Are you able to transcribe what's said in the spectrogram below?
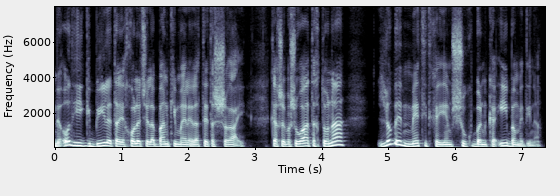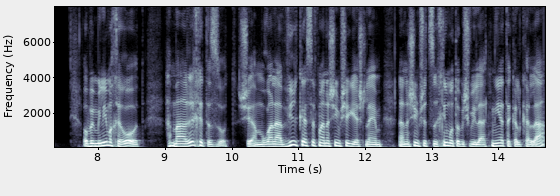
מאוד הגביל את היכולת של הבנקים האלה לתת אשראי, כך שבשורה התחתונה, לא באמת התקיים שוק בנקאי במדינה. או במילים אחרות, המערכת הזאת, שאמורה להעביר כסף מאנשים שיש להם, לאנשים שצריכים אותו בשביל להתניע את הכלכלה,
